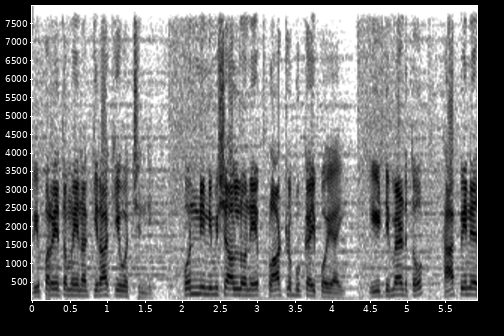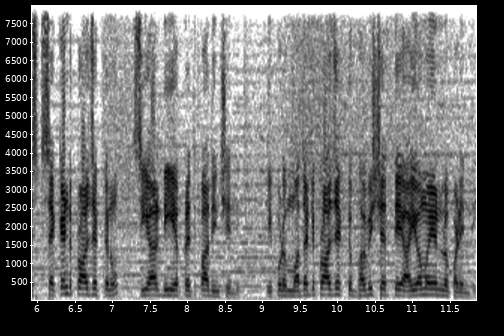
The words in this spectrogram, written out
విపరీతమైన గిరాకీ వచ్చింది. కొన్ని నిమిషాల్లోనే ప్లాట్లు బుక్ అయిపోయాయి. ఈ డిమాండ్తో హ్యాపీనెస్ట్ సెకండ్ ప్రాజెక్టును సిఆర్డీఏ ప్రతిపాదించింది. ఇప్పుడు మొదటి ప్రాజెక్టు భవిష్యత్తే అయోమయంలో పడింది.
